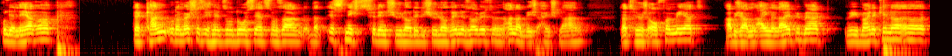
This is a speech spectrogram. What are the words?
Und der Lehrer, der kann oder möchte sich nicht so durchsetzen und sagen, das ist nichts für den Schüler oder die Schülerin, der soll bitte einen anderen Weg einschlagen. Das höre ich auch vermehrt, habe ich am eigenen Leib bemerkt, wie meine Kinder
